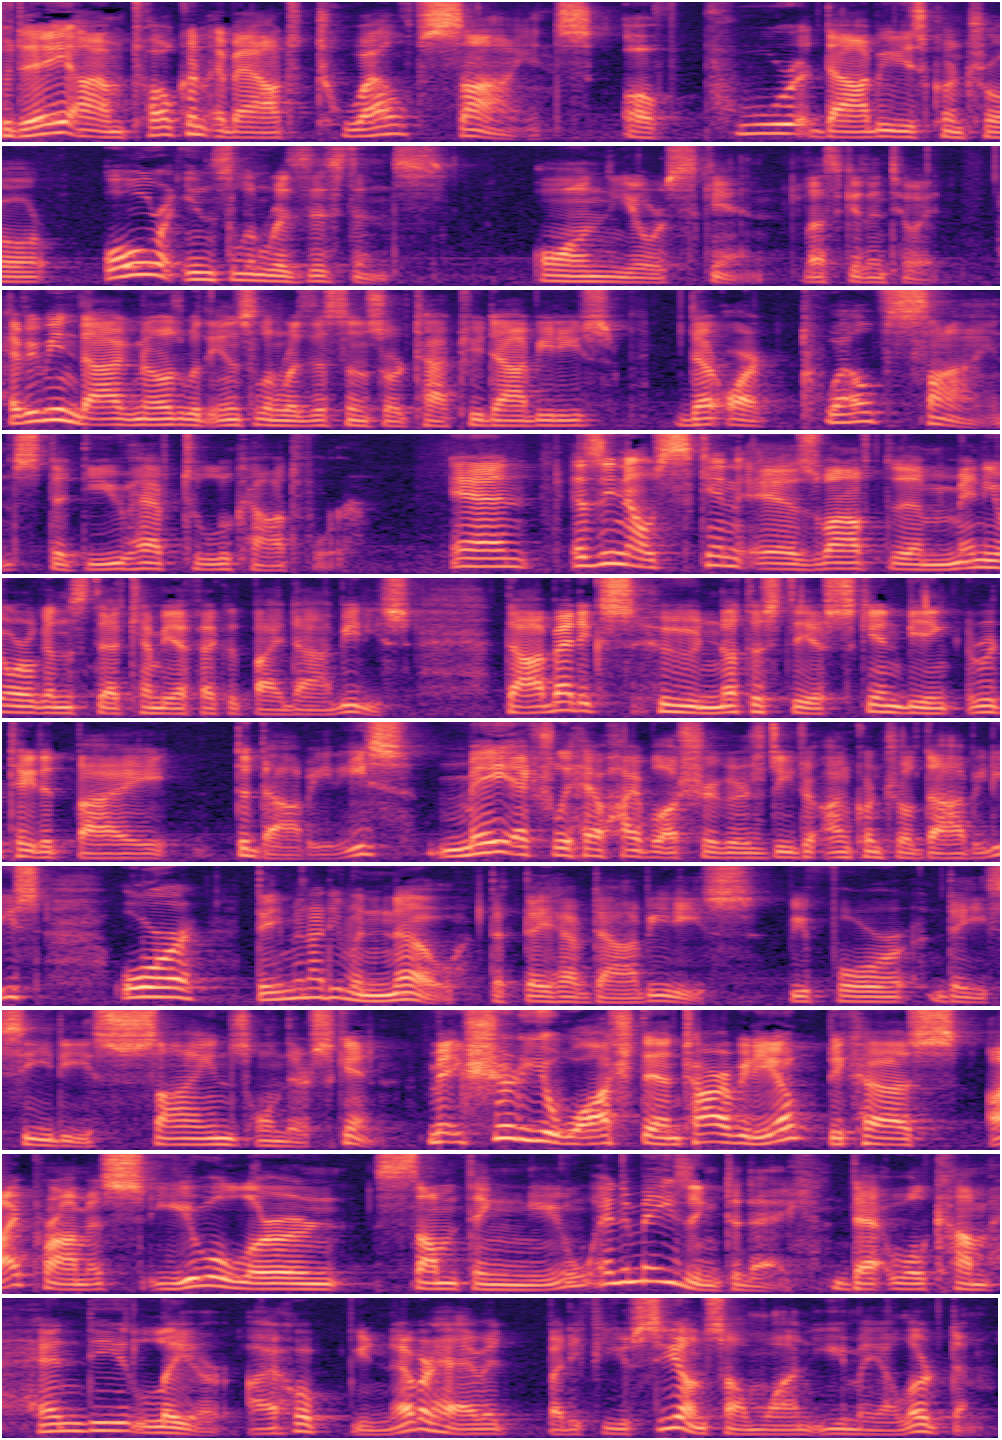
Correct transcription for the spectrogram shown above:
Today I'm talking about 12 signs of poor diabetes control or insulin resistance on your skin. Let's get into it. Have you been diagnosed with insulin resistance or type 2 diabetes? There are 12 signs that you have to look out for. And as you know, skin is one of the many organs that can be affected by diabetes. Diabetics who notice their skin being irritated by the diabetes may actually have high blood sugars due to uncontrolled diabetes, or they may not even know that they have diabetes before they see these signs on their skin. Make sure you watch the entire video because I promise you will learn something new and amazing today that will come handy later. I hope you never have it, but if you see on someone, you may alert them.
